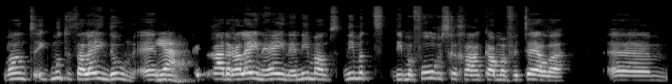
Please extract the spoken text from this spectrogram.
Want ik moet het alleen doen. En Ja. ik ga er alleen heen. En niemand, niemand die me voor is gegaan kan me vertellen. Ehm,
